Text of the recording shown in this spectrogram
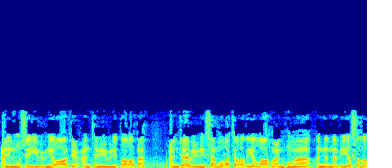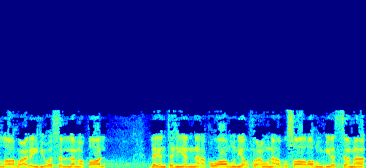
عن المسيب بن رافع عن تميم بن طرفة عن جابر بن سمرة رضي الله عنهما أن النبي صلى الله عليه وسلم قال لينتهين أقوام يرفعون أبصارهم إلى السماء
